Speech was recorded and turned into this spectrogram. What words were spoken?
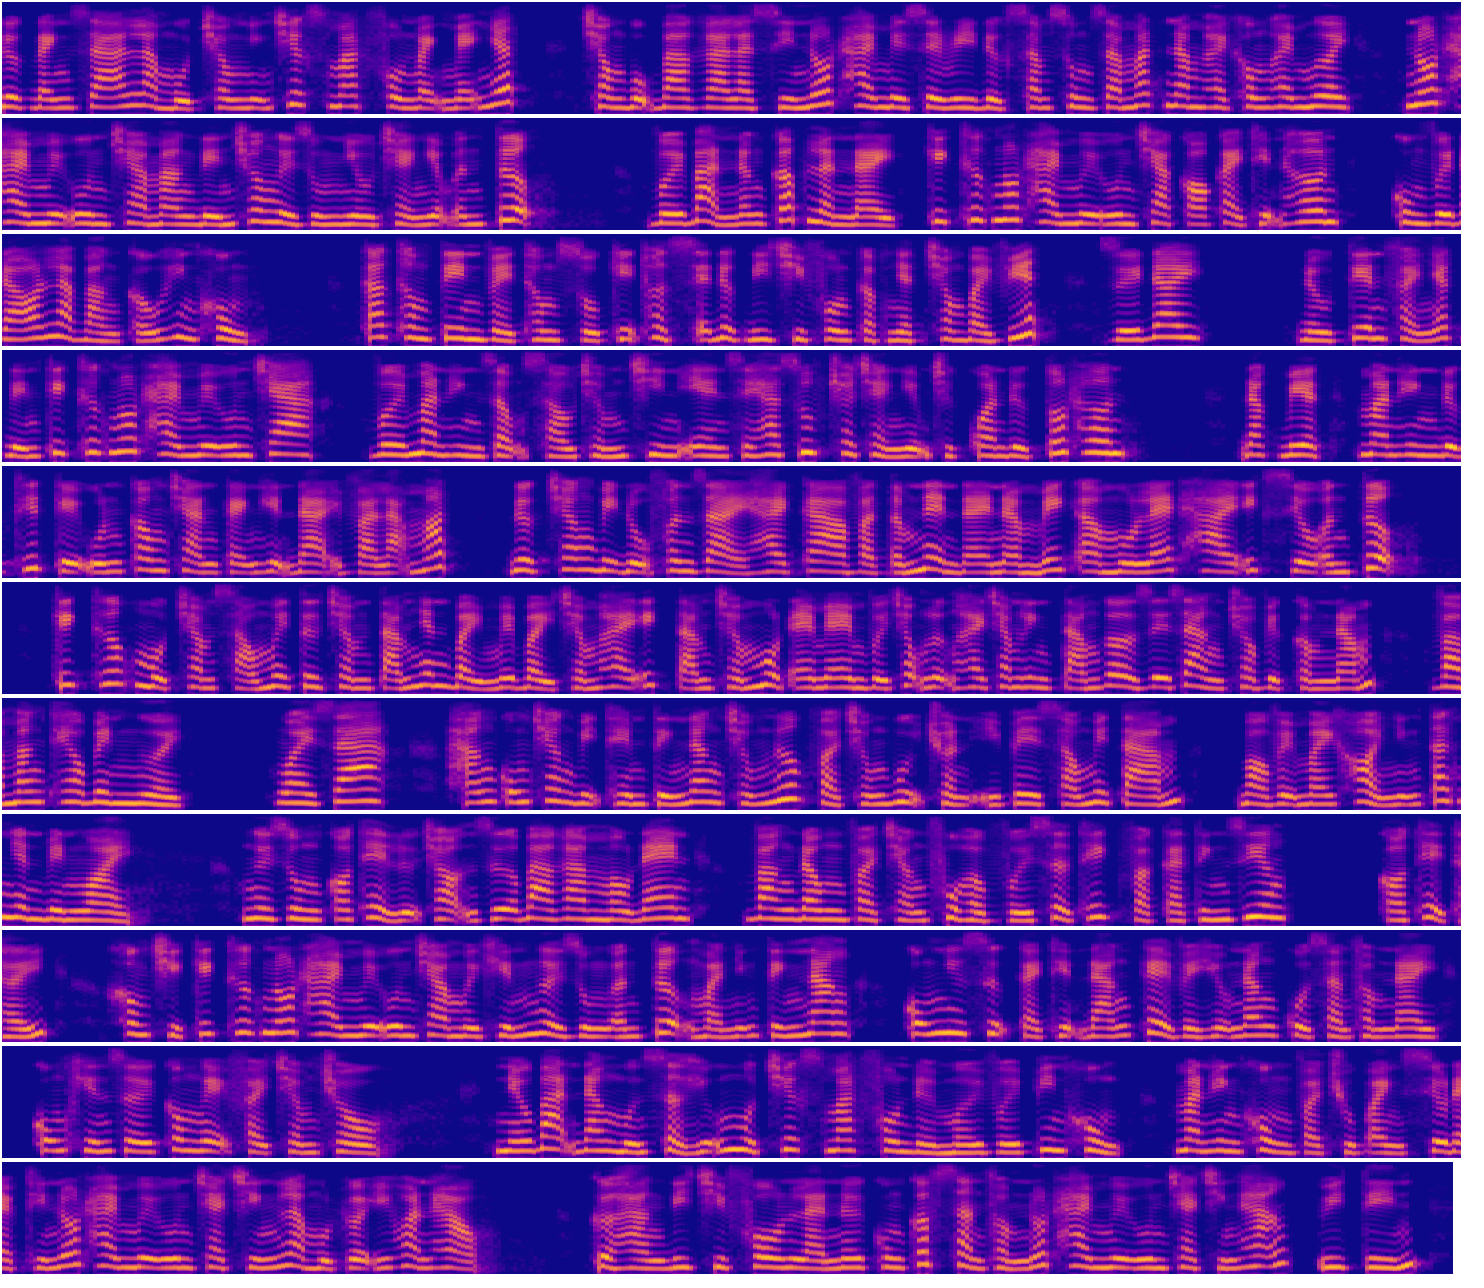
được đánh giá là một trong những chiếc smartphone mạnh mẽ nhất trong bộ ba Galaxy Note 20 series được Samsung ra mắt năm 2020. Note 20 Ultra mang đến cho người dùng nhiều trải nghiệm ấn tượng. Với bản nâng cấp lần này, kích thước Note 20 Ultra có cải thiện hơn, cùng với đó là bảng cấu hình khủng. Các thông tin về thông số kỹ thuật sẽ được Digiphone cập nhật trong bài viết dưới đây. Đầu tiên phải nhắc đến kích thước Note 20 Ultra, với màn hình rộng 6.9 inch giúp cho trải nghiệm trực quan được tốt hơn. Đặc biệt, màn hình được thiết kế uốn cong tràn cảnh hiện đại và lạ mắt, được trang bị độ phân giải 2K và tấm nền Dynamic AMOLED 2X siêu ấn tượng. Kích thước 164.8 x 77.2 x 8.1 mm với trọng lượng 208G dễ dàng cho việc cầm nắm và mang theo bên người. Ngoài ra, hãng cũng trang bị thêm tính năng chống nước và chống bụi chuẩn IP68, bảo vệ máy khỏi những tác nhân bên ngoài. Người dùng có thể lựa chọn giữa ba gam màu đen, vàng đồng và trắng phù hợp với sở thích và cá tính riêng. Có thể thấy, không chỉ kích thước Note 20 Ultra mới khiến người dùng ấn tượng mà những tính năng, cũng như sự cải thiện đáng kể về hiệu năng của sản phẩm này, cũng khiến giới công nghệ phải trầm trồ. Nếu bạn đang muốn sở hữu một chiếc smartphone đời mới với pin khủng, màn hình khủng và chụp ảnh siêu đẹp thì Note 20 Ultra chính là một gợi ý hoàn hảo. Cửa hàng Digiphone là nơi cung cấp sản phẩm Note 20 Ultra chính hãng, uy tín,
